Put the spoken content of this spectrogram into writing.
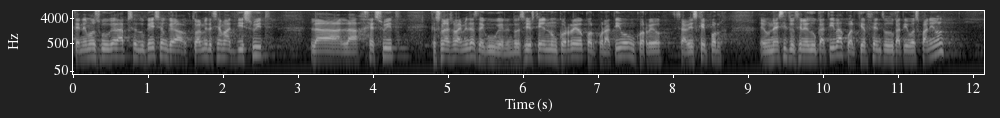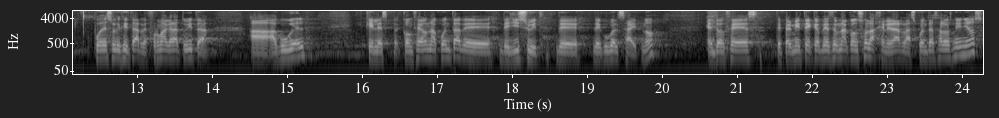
tenemos, Google Apps Education, que actualmente se llama G Suite, la, la G Suite, que son las herramientas de Google. Entonces ellos tienen un correo corporativo, un correo, sabéis que por una institución educativa, cualquier centro educativo español, puede solicitar de forma gratuita a, Google que les conceda una cuenta de, G Suite, de, Google Site, ¿no? Entonces te permite que desde una consola generar las cuentas a los niños,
